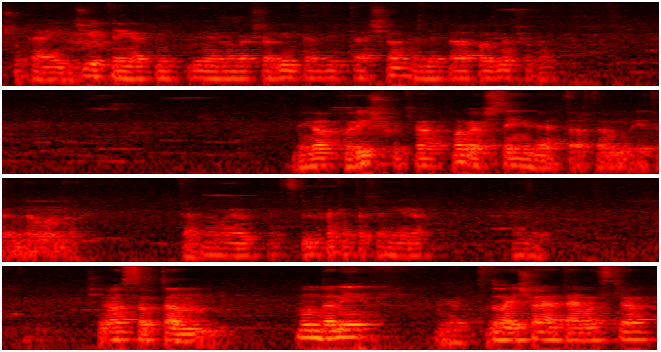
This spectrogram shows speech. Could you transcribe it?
sokáig zsírt égetni, minél magasabb intenzitással, ezért alapoznak sokat. Még akkor is, hogyha magas szénhidrát tartalmú étrendben vannak. Tehát nem olyan egyszerű fekete-fehér a helyzet. És én azt szoktam mondani, hogy a tudomány során támasztja,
